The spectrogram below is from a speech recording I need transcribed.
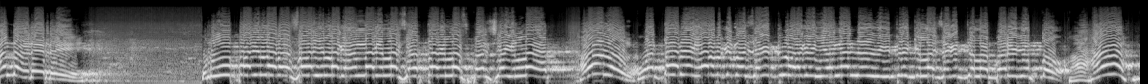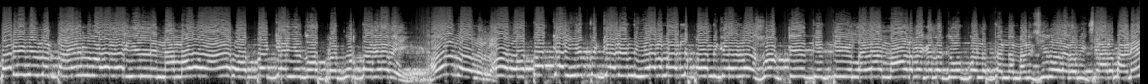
ಅಂತ ಅಡೇರಿ ರೂಪ ಇಲ್ಲ ರಸ ಇಲ್ಲ ಗಂಧ ಇಲ್ಲ ಶಬ್ದ ಇಲ್ಲ ಸ್ಪರ್ಶ ಇಲ್ಲ. ಹೌದು ಒಟ್ಟಾರೆ ಹೇಳ್ಬೇಕಂದ್ರೆ ಜಗತ್ತಿನೊಳಗೆ ಏನೇನು ಇದ್ರಕ್ಕಿಲ್ಲ ಜಗತ್ತೆಲ್ಲ ಬರೀದಿತ್ತು. ಬರಿದಿದ್ದ ಟೈಮ್ ಒಳಗೆ ಇಲ್ಲಿ ನಮ್ಮ ಒಬ್ಬಕ್ಕೆ ಇದು ಪ್ರಕೃತ ದೇವಿ. ಹೌದೌದಲ್ಲ ಆ ಒಬ್ಬಕ್ಕೆ ಇತ್ತು ಕೇಳಿಂದ ಏನ್ ಮಾಡ್ಲಿಪ್ಪ ಅಂತ ಕೇಳಿದ್ರೆ ಸುಟ್ಟಿ ತಿತ್ತಿ ಲಯ ಮಾಡ್ಬೇಕಂತ ತಿಳ್ಕೊಂಡು ತನ್ನ ಮನಸ್ಸಿನೊಳಗೆ ವಿಚಾರ ಮಾಡಿ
